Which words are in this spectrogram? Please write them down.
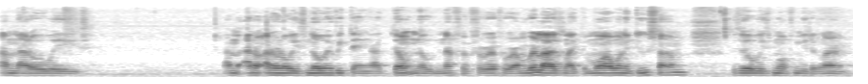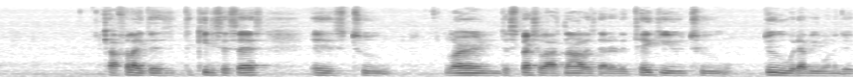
I'm not always. I'm, I don't. I don't always know everything. I don't know nothing for real. I'm realizing like the more I want to do something, there's always more for me to learn. I feel like the the key to success is to learn the specialized knowledge that it'll take you to do whatever you want to do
